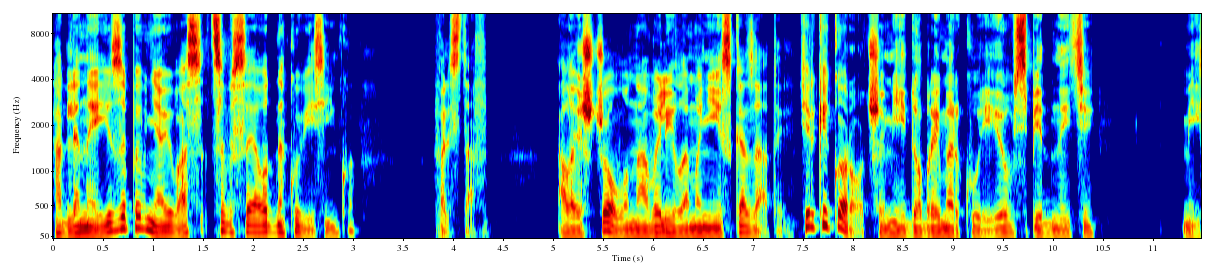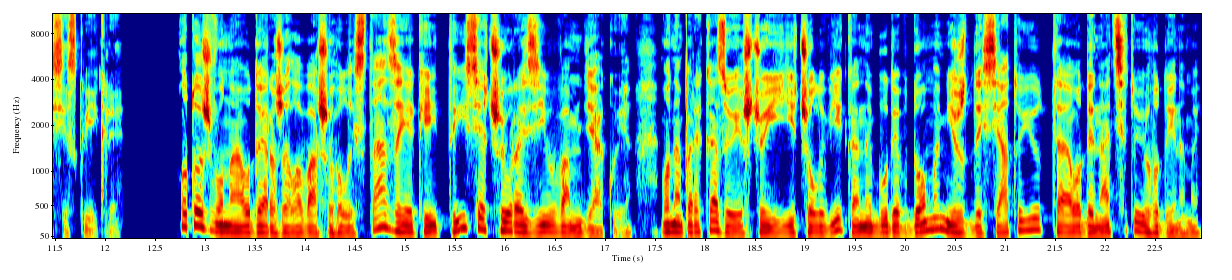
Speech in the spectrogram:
а для неї, запевняю вас, це все однаковісінько. Фальстаф. Але що вона веліла мені сказати? Тільки коротше, мій добрий Меркурію в спідниці. Місіс Квіклі. Отож вона одержала вашого листа, за який тисячу разів вам дякує. Вона переказує, що її чоловіка не буде вдома між десятою та одинадцятою годинами.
